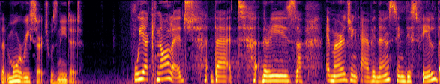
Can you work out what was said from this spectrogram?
that more research was needed. We acknowledge that there is emerging evidence in this field,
